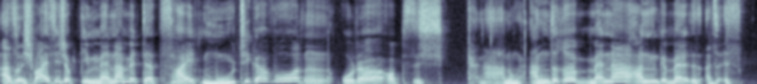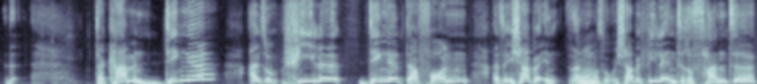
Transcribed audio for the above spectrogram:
also ich weiß nicht, ob die Männer mit der Zeit mutiger wurden oder ob sich, keine Ahnung, andere Männer angemeldet. Also es, da kamen Dinge, also viele Dinge davon, also ich habe, in, sagen wir mal so, ich habe viele interessante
